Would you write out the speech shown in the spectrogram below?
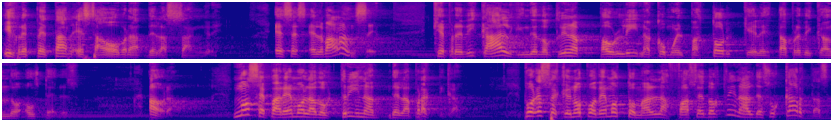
y respetar esa obra de la sangre. Ese es el balance que predica alguien de doctrina paulina como el pastor que le está predicando a ustedes. Ahora, no separemos la doctrina de la práctica. Por eso es que no podemos tomar la fase doctrinal de sus cartas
